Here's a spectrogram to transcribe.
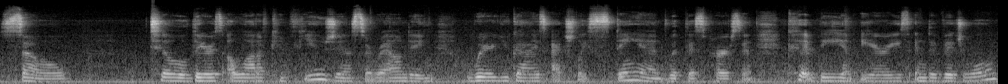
so till there's a lot of confusion surrounding where you guys actually stand with this person. Could be an Aries individual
